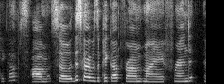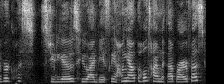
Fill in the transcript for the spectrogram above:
pickups. Um, so this guy was a pickup from my friend EverQuest Studios, who I basically hung out the whole time with at BreyerFest.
